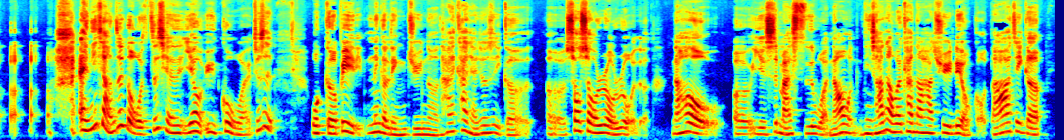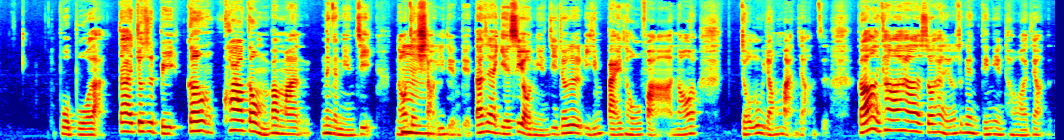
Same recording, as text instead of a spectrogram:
哎、欸，你讲这个，我之前也有遇过、欸。哎，就是我隔壁那个邻居呢，他看起来就是一个呃瘦瘦弱弱的，然后呃也是蛮斯文，然后你常常会看到他去遛狗，然后他这个波波啦，大概就是比跟快要跟我们爸妈那个年纪，然后再小一点点，嗯、但是也是有年纪，就是已经白头发、啊，然后走路比较慢这样子。然后你看到他的时候，他也都是跟你点点头啊这样子。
